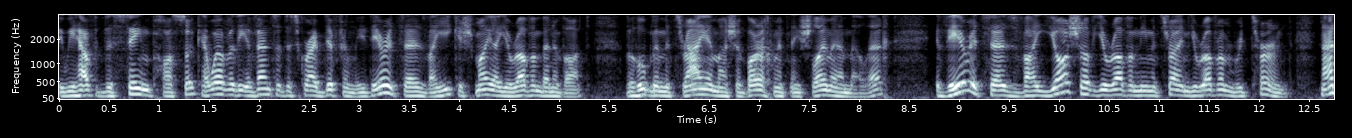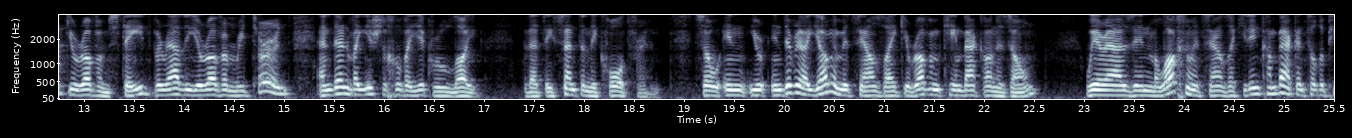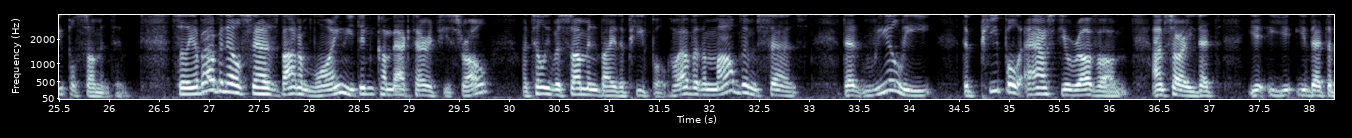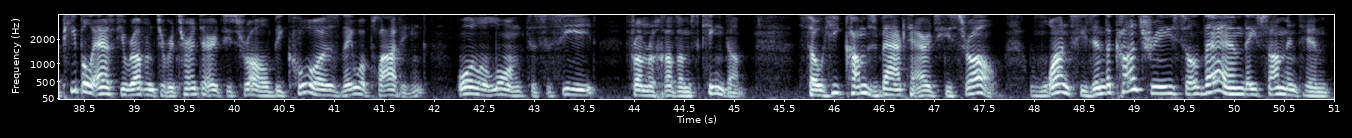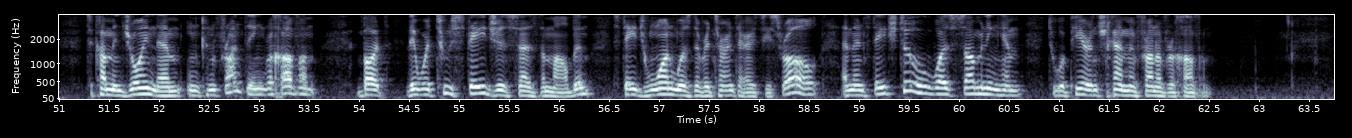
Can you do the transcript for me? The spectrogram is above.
we have the same pasuk. However, the events are described differently. There it says, "Vayikishmaya Yeravam ben Avat, v'hu b'Mitzrayim asher barach mipnei Shloimeh Amelech." There it says, "Vayoshav Yeravam mitzrayim." Yeravam returned, not Yeravam stayed, but rather Yeravam returned, and then Vayishlechu Vayikru Loi that they sent and they called for him. So in in Divrei Yamim, it sounds like Yeravam came back on his own. Whereas in Melachim, it sounds like he didn't come back until the people summoned him. So the Abarbanel says, bottom line, he didn't come back to Eretz Yisrael until he was summoned by the people. However, the Malbim says that really the people asked Yeravam, I'm sorry, that that the people asked Yeravam to return to Eretz Yisrael because they were plotting all along to secede from Rechavam's kingdom. So he comes back to Eretz Yisrael. Once he's in the country, so then they summoned him to come and join them in confronting Rechavam. But there were two stages, says the Malbim. Stage one was the return to Eretz Yisrael, and then stage two was summoning him to appear in Shechem in front of Rechavam.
